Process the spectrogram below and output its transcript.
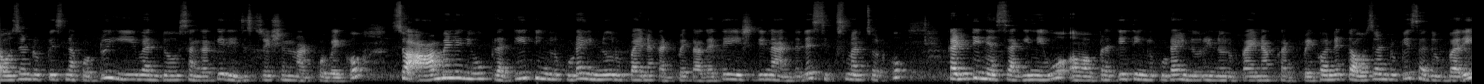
ತೌಸಂಡ್ ರುಪೀಸ್ನ ಕೊಟ್ಟು ಈ ಒಂದು ಸಂಘಕ್ಕೆ ರಿಜಿಸ್ಟ್ರೇಷನ್ ಮಾಡ್ಕೋಬೇಕು. ಸೊ ಆಮೇಲೆ ನೀವು ಪ್ರತಿ ತಿಂಗಳು ಕೂಡ ಇನ್ನೂರು ರೂಪಾಯಿನ ಕಟ್ಟಬೇಕಾಗತ್ತೆ ಎಷ್ಟು ದಿನ ಅಂತಂದರೆ ಸಿಕ್ಸ್ ಮಂತ್ಸ್ವರೆಗೂ ಕಂಟಿನ್ಯೂಸ್ ಆಗಿ ನೀವು ಪ್ರತಿ ತಿಂಗಳು ಕೂಡ ಇನ್ನೂರು ಇನ್ನೂರು ರೂಪಾಯಿನ ಕಟ್ಟಬೇಕು ಅಂದರೆ ತೌಸಂಡ್ ರುಪೀಸ್ ಅದು ಬರೀ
